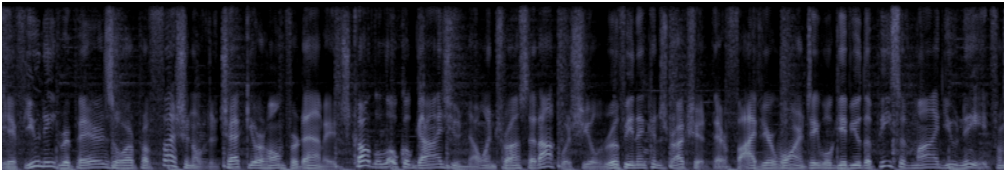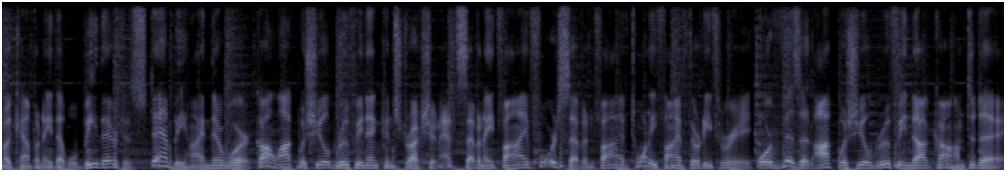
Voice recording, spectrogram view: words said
If you need repairs or a professional to check your home for damage, call the local guys you know and trust at AquaShield Roofing and Construction. Their five year warranty will give you the peace of mind you need from a company that will be there to stand behind their work. Call AquaShield Roofing and Construction at 785 475 2533 or visit aquashieldroofing.com today.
